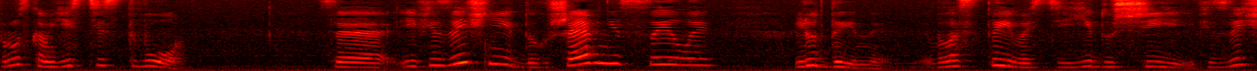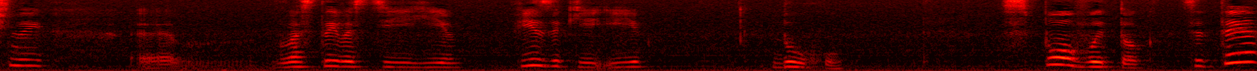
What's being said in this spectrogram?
В русском єстіство. Це і фізичні, і душевні сили людини, властивості її душі, фізичної е, властивості її фізики і духу. Сповиток це те,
